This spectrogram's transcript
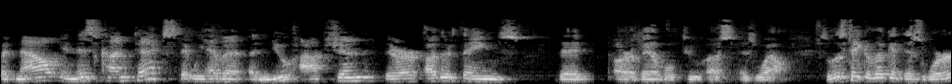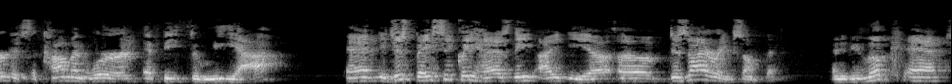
But now in this context that we have a, a new option, there are other things that are available to us as well. So let's take a look at this word. It's the common word epithumia, and it just basically has the idea of desiring something. And if you look at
